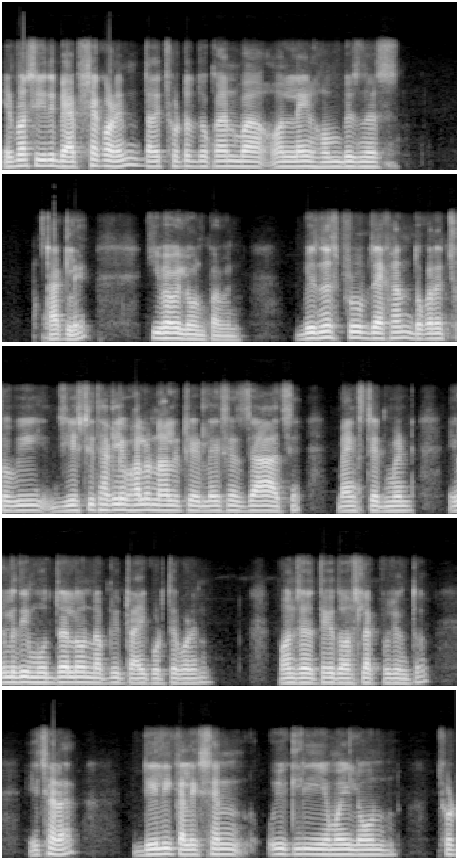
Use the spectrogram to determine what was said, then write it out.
এরপর সে যদি ব্যবসা করেন তাহলে ছোট দোকান বা অনলাইন হোম বিজনেস থাকলে কীভাবে লোন পাবেন? বিজনেস প্রুফ দেখান, দোকানের ছবি জিএসটি থাকলে ভালো না হলে ট্রেড লাইসেন্স যা আছে ব্যাংক স্টেটমেন্ট এগুলো দিয়ে মুদ্রা লোন আপনি ট্রাই করতে পারেন, পঞ্চাশ হাজার থেকে দশ লাখ পর্যন্ত। এছাড়া daily collection weekly EMI loan ছোট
